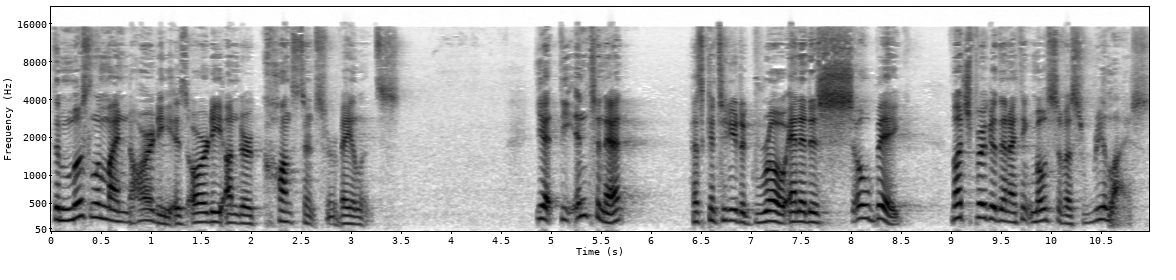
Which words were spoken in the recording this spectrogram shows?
the Muslim minority is already under constant surveillance. Yet the internet has continued to grow, and it is so big, much bigger than I think most of us realize.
